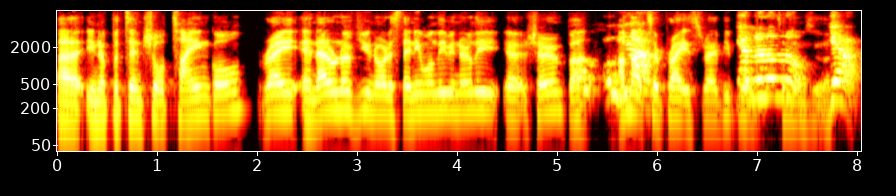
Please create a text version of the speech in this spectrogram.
uh you know potential tying goal right and i don't know if you noticed anyone leaving early uh, sharon but oh, oh, i'm yeah. not surprised right people yeah no no no yeah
